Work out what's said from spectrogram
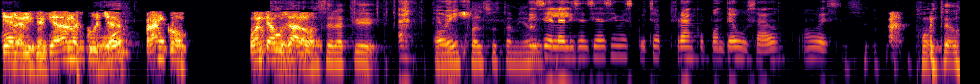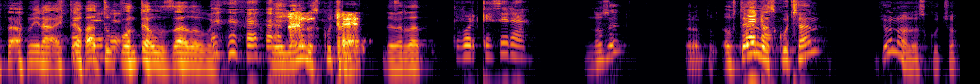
Que la licenciada no escucha. ¿Por? Franco, ponte abusado. ¿No será que tiene un falso esta mierda? dice la licenciada sí me escucha. Franco, ponte abusado. ¿Cómo ves? Ponte abusado. Mira, ahí te va tu ponte abusado, güey. Oye, yo no lo escucho, de verdad. ¿Por qué será? No sé. Pero, pues, ¿ustedes Bueno. lo escuchan? Yo no lo escucho.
